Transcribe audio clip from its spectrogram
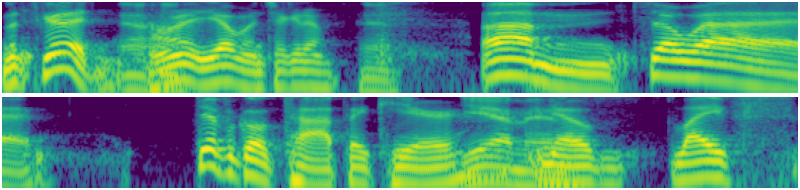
That's good. Uh-huh. All right, yeah, I want to check it out. Yeah. Um, so uh difficult topic here. Yeah, man. You know, life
